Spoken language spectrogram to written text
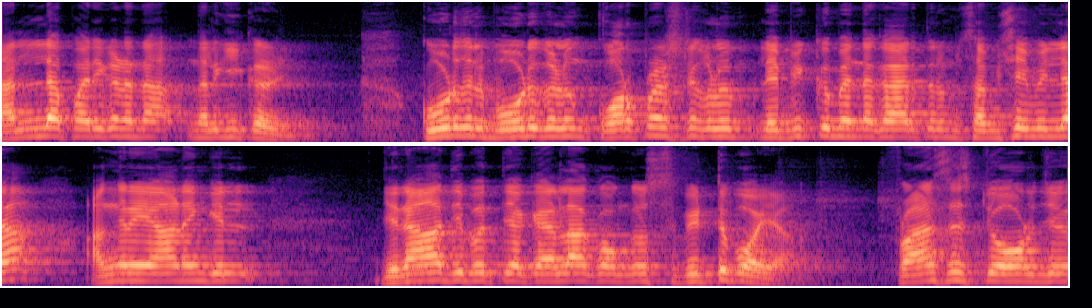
നല്ല പരിഗണന നൽകിക്കഴിഞ്ഞു. കൂടുതൽ ബോർഡുകളും കോർപ്പറേഷനുകളും ലഭിക്കുമെന്ന കാര്യത്തിലും സംശയമില്ല. അങ്ങനെയാണെങ്കിൽ ജനാധിപത്യ കേരള കോൺഗ്രസ് വിട്ടുപോയ ഫ്രാൻസിസ് ജോർജ്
